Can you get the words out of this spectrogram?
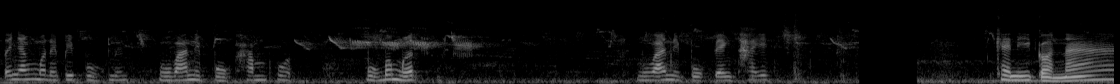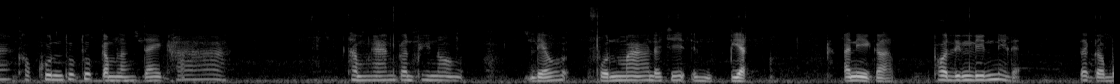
แต่ยังไม่ได้ไปปลูกเลยหมู่บ้านนี่ปลูกคำโพดปลูกบ่หมดหมู่บ้านนี่ปลูกแตงไทย แค่นี้ก่อนนะ ขอบคุณทุกๆกำลังใจค่ะทำงานก่อนพี่น้อง เดี๋ยวฝนมาเดี๋ยวจะเปียก อันนี้ก็พอลินลินนี่แหละ แต่กับบ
